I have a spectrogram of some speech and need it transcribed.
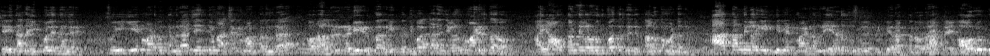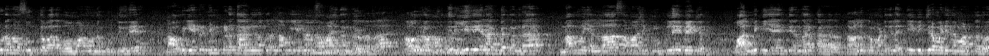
ಶೈದಾನ ಈಕ್ವಲ್ ಇದ್ದಂಗೆ ರೀ. ಸೊ ಈಗ ಏನ್ ಮಾಡ್ಬೇಕಂದ್ರ ಜಯಂತಿಯನ್ನು ಆಚರಣೆ ಮಾಡ್ತಾರಂದ್ರ ಅವ್ರು ಆಲ್ರೆಡಿ ರೆಡಿ ರೀ ಪ್ರತಿಭಾ ಕಾರಂಜಿಗಳನ್ನು ಮಾಡಿರ್ತಾರ ಅವ್ರು. ಆ ಯಾವ ತಂಡಗಳು ಅನ್ನೋದು ಗೊತ್ತಿರ್ತೈತಿ ತಾಲೂಕು ಮಟ್ಟದಲ್ಲಿ. ಆ ತಂಡಗಳಿಗೆ ಇಂಟಿಮೇಟ್ ಮಾಡಿದ್ರೆ ಎರಡು ದಿವಸಗಳಲ್ಲಿ ಪ್ರಿಪೇರ್ ಆಗ್ತಾರ ಅವ್ರ. ಅವ್ರಿಗೂ ಕೂಡ ನಾವು ಸೂಕ್ತವಾದ ಬಹುಮಾನವನ್ನ ಕೊಡ್ತೀವಿ ರೀ ಅವ್ರಿಗೆ ಏನ್ರ ನಿಮ್ ಕಡೆಯಿಂದ ಆಗಲಿಲ್ಲ ಅಂದ್ರೆ ನಮ್ಗೆ ಏನಾದ್ರು ಸಮಾಜದ ಅಂತ ಇರ್ತದ ಅವ್ರು ನಾವು ಕೊಡ್ತೀವಿ ಇದು ಏನಾಗ್ಬೇಕಂದ್ರ ನಮ್ಮ ಎಲ್ಲಾ ಸಮಾಜಕ್ಕೆ ಮುಟ್ಲೇಬೇಕದು. ವಾಲ್ಮೀಕಿ ಜಯಂತಿಯನ್ನ ತಾಲೂಕು ಮಟ್ಟದಲ್ಲಿ ಅತಿ ವಿಜೃಂಭಣೆಯಿಂದ ಮಾಡ್ತಾರೋ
